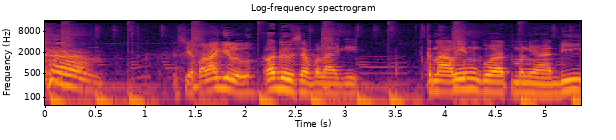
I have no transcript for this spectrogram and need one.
Siapa lagi lu? Aduh siapa lagi? Kenalin gua temennya Adi.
